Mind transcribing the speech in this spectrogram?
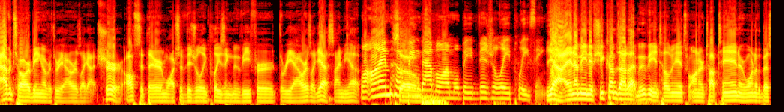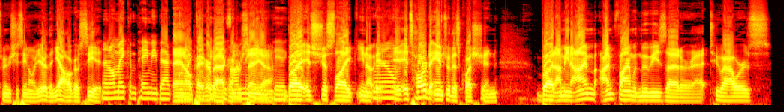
Avatar being over three hours, like, I, sure, I'll sit there and watch a visually pleasing movie for three hours. Like, yeah, sign me up. Well, I'm hoping So- Babylon will be visually pleasing. Yeah, and I mean, if she comes out of that movie and tells me it's on her top ten or one of the best movies she's seen all year, then yeah, I'll go see it, And I'll make him pay me back. and I'll pay her back 'cause I'm hundred the percent. Yeah, pig. but it's just like you know, Well- it, it's hard to answer this question. But I mean, I'm I'm fine with movies that are at two hours.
